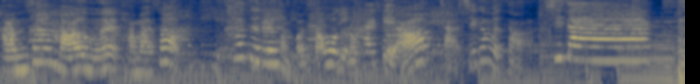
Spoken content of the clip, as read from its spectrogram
감사한 마음을 담아서 카드를 한번 써보도록 할게요. 자, 지금부터 시작!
